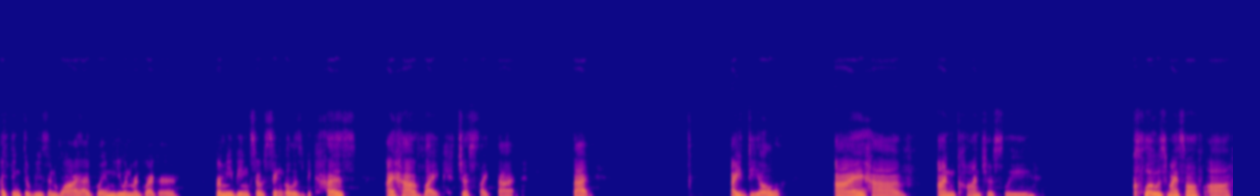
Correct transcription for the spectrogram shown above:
I think the reason why I blame Ewan McGregor for me being so single is because I have like just like that that ideal. I have unconsciously closed myself off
